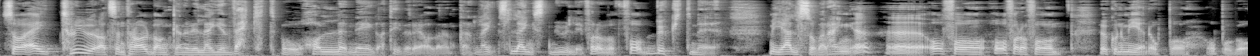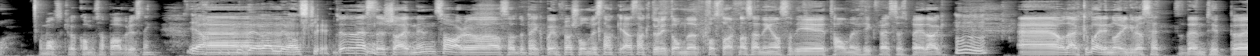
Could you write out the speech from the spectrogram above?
så, jeg tror at sentralbankene vil legge vekt på å holde negative realrenter lengst, lengst mulig, for å få bukt med, med gjeldsoverhenget, eh, og, for, og, for, å få økonomien opp og, opp og gå vanskelig å komme seg på avrusning. Ja, det er veldig vanskelig. Eh, den neste sliden din, så har du altså, du peker på inflasjon. Snakker, jeg snakket jo litt om det på starten av sendingen, altså de tallene vi fikk fra SSB i dag. Mm. Eh, og Det er jo ikke bare i Norge vi har sett den type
